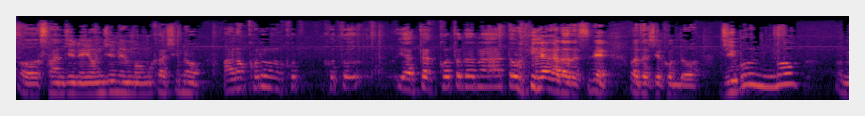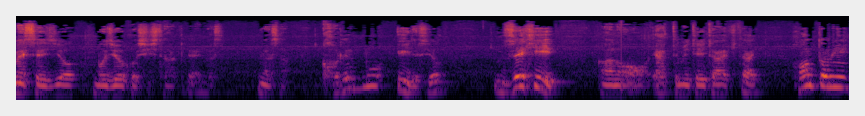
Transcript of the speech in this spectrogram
30年40年も昔のあの頃のことやったことだなと思いながらですね私は今度は自分のメッセージを文字起こししたわけであります。皆さんこれもいいですよ。是非やってみていただきたい。本当に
